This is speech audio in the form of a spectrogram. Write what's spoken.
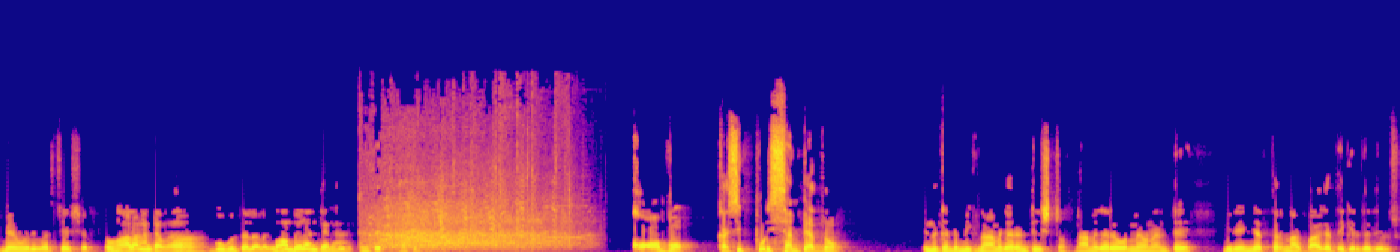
మేము రివర్స్ చేసాం ఓ అలాగంటావా? గూగుల్ తల్లి అలాగే. బాంబేలో అంతేనా? అంతే. కోపం కసి పొడి చంపేద్దాం. ఎందుకంటే మీకు నాన్నగారు అంటే ఇష్టం. నాన్నగారు ఎవరిని అంటే మీరు ఏం చేస్తారో? నాకు బాగా దగ్గరగా తెలుసు.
